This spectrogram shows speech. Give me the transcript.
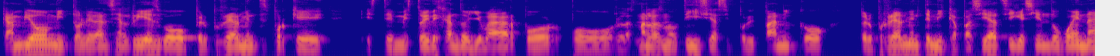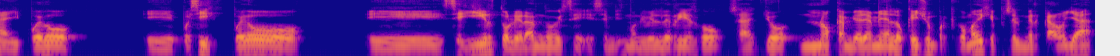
cambió mi tolerancia al riesgo, pero pues realmente es porque este, me estoy dejando llevar por, por las malas noticias y por el pánico, pero pues realmente mi capacidad sigue siendo buena y puedo, eh, pues sí, puedo eh, seguir tolerando ese, ese mismo nivel de riesgo. O sea, yo no cambiaría mi allocation porque como dije, pues el mercado ya,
